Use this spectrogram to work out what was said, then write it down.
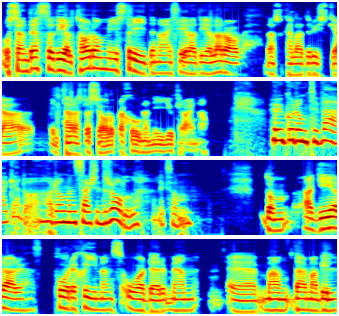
Och sen dess så deltar de i striderna i flera delar av den så kallade ryska militära specialoperationen i Ukraina. Hur går de tillväga då? Har de en särskild roll? Liksom? De agerar på regimens order men eh, man, där man vill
